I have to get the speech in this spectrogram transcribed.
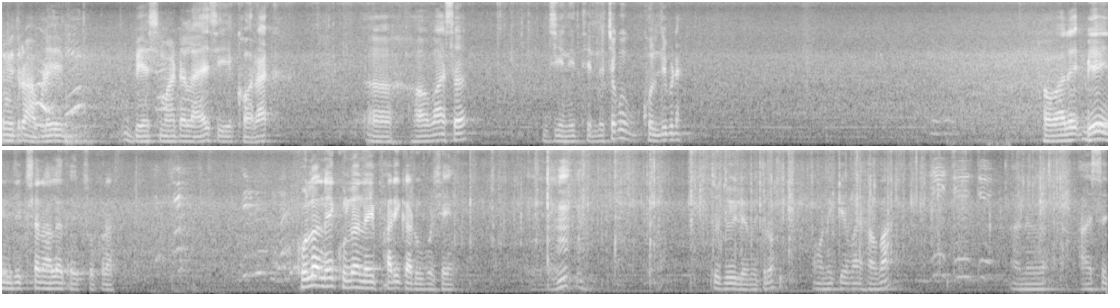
તો મિત્રો, આપણે ભેંસ માટે લાવ્યા છીએ ખોરાક. હવા છે જીની થેલે. ચકો, ખોલજે બેટા. સવારે બે ઇન્જેક્શન આલે હતા એક છોકરા. ખુલ્લે નહીં ખુલ્લે નહીં, ફાડી કાઢવું પડશે. તો જોઈ લે મિત્રો. ઓને કહેવાય હવા અને આ છે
